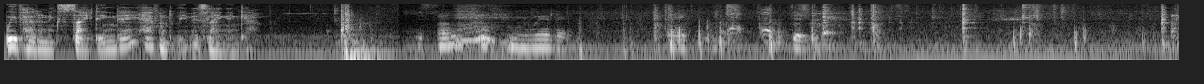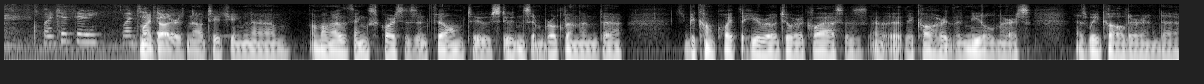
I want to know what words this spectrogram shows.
we've had an exciting day, haven't we, Miss Langenkamp? One, two, three. One, two, My three. daughter is now teaching, um, among other things, courses in film to students in Brooklyn, and uh, she's become quite the hero to her classes. Uh, they call her the needle nurse, as we called her, and uh,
